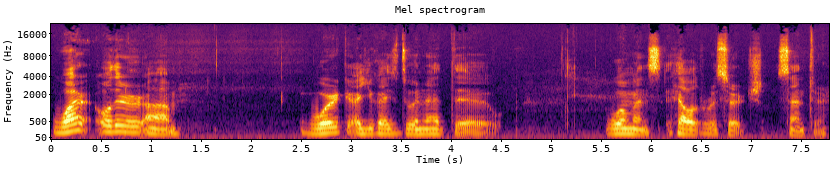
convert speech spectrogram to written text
what other um, work are you guys doing at the Women's Health Research Center?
